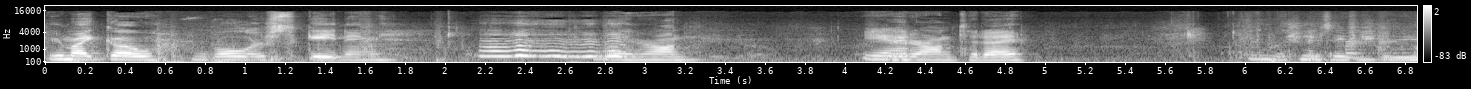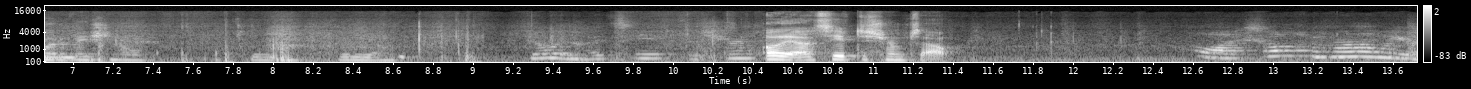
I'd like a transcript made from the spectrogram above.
we might go roller skating later on Yeah. later on today. Which is motivational video. No, if the shrimp. Oh yeah, see if the shrimp's out. Oh, I saw him earlier.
